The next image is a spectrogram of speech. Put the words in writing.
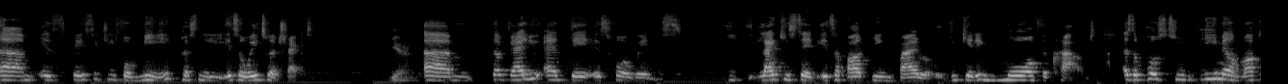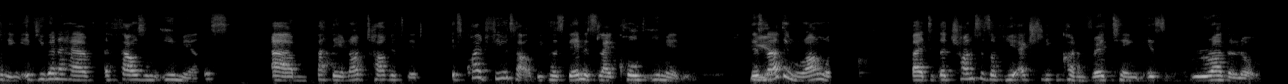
um, is basically for me personally it's a way to attract. Yeah. Um, the value add there is for awareness. Like you said it's about being viral. You're getting more of the crowd as opposed to email marketing. If you're going to have a thousand emails um, but they're not targeted it's quite futile because then it's like cold emailing. There's yeah. nothing wrong with it but the chances of you actually converting is rather low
